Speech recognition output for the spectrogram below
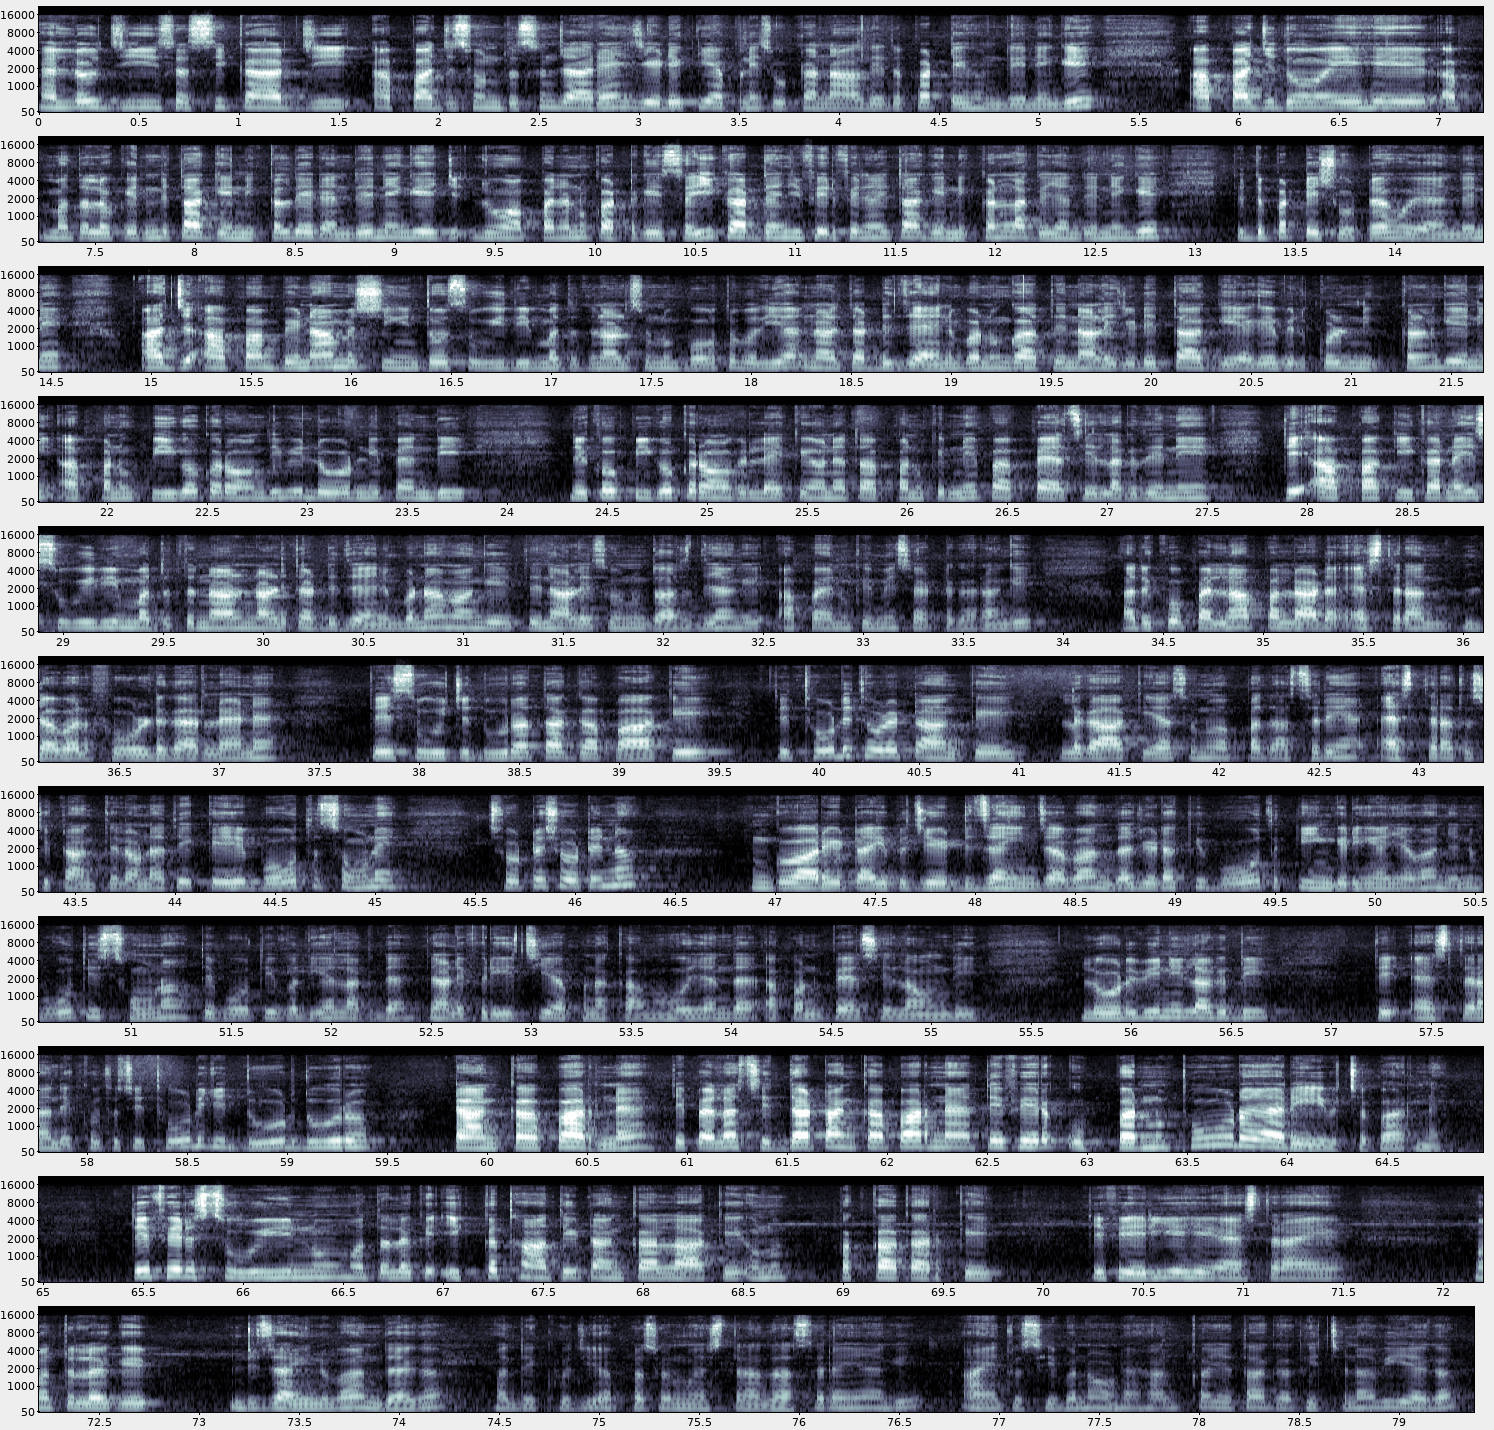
Hello ਜੀ, ਸਤਿ ਸ਼੍ਰੀ ਅਕਾਲ ਜੀ। ਆਪਾਂ ਅੱਜ ਤੁਹਾਨੂੰ ਦੱਸਣ ਜਾ ਰਹੇ ਹਾਂ ਜਿਹੜੇ ਕਿ ਆਪਣੇ ਸੂਟਾਂ ਨਾਲ ਦੇ ਦੁਪੱਟੇ ਹੁੰਦੇ ਨੇਗੇ। ਆਪਾਂ ਜਦੋਂ ਇਹ ਮਤਲਬ ਕਿ ਇਹਨੇ ਧਾਗੇ ਨਿਕਲਦੇ ਰਹਿੰਦੇ ਨੇਗੇ, ਜਦੋਂ ਆਪਾਂ ਇਹਨਾਂ ਨੂੰ ਕੱਟ ਕੇ ਸਹੀ ਕਰਦੇ ਹਾਂ ਜੀ, ਫਿਰ ਫਿਰ ਇਹਨਾਂ ਦੇ ਧਾਗੇ ਨਿਕਲਣ ਲੱਗ ਜਾਂਦੇ ਨੇਗੇ ਤੇ ਦੁਪੱਟੇ ਛੋਟੇ ਹੋ ਜਾਂਦੇ ਨੇ। ਅੱਜ ਆਪਾਂ ਬਿਨਾਂ ਮਸ਼ੀਨ ਤੋਂ ਸੂਈ ਦੀ ਮਦਦ ਨਾਲ ਤੁਹਾਨੂੰ ਬਹੁਤ ਵਧੀਆ, ਨਾਲੇ ਤਾਂ ਡਿਜ਼ਾਈਨ ਬਣੂਗਾ ਤੇ ਨਾਲੇ ਜਿਹੜੇ ਧਾਗੇ ਹੈਗੇ ਬਿਲਕੁਲ ਨਿਕਲਣਗੇ ਨਹੀਂ, ਆਪਾਂ ਨੂੰ ਪੀਕੋ ਕਰਾਉਣ ਦੀ ਵੀ ਲੋੜ ਨਹੀਂ ਪੈਂਦੀ। ਦੇਖੋ, ਪੀਕੋ ਕਰਾਉਣ ਲੈ ਕੇ ਆਉਣਾ ਤਾਂ ਆਪਾਂ ਨੂੰ ਕਿੰਨੇ ਪਾ- ਪੈਸੇ ਲੱਗਦੇ ਨੇ ਤੇ ਆਪਾਂ ਕੀ ਕਰਨਾ, ਇਸ ਸੂਈ ਦੀ ਮਦਦ ਨਾਲ, ਨਾਲੇ ਤਾਂ ਡਿਜ਼ਾਈਨ ਬਣਾਵਾਂਗੇ ਤੇ ਨਾਲੇ ਤੁਹਾਨੂੰ ਦੱਸ ਦਿਆਂਗੇ, ਆਪਾਂ ਇਹਨੂੰ ਕਿਵੇਂ ਸੈੱਟ ਕਰਾਂਗੇ। ਆ ਦੇਖੋ, ਪਹਿਲਾਂ ਆਪਾਂ ਲੜ ਇਸ ਤਰ੍ਹਾਂ ਡਬਲ ਫੋਲਡ ਕਰ ਲੈਣਾ ਹੈ ਤੇ ਸੂਈ 'ਚ ਦੂਰਾ ਧਾਗਾ ਪਾ ਕੇ ਤੇ ਥੋੜੇ ਥੋੜੇ ਟਾਂਕੇ ਲਗਾ ਕੇ ਆ ਤੁਹਾਨੂੰ ਆਪਾਂ ਦੱਸ ਰਹੇ ਹਾਂ, ਇਸ ਤਰ੍ਹਾਂ ਤੁਸੀਂ ਟਾਂਕੇ ਲਾਉਣਾ ਤੇ ਇੱਕ ਇਹ ਬਹੁਤ ਸੋਹਣੇ ਛੋਟੇ ਛੋਟੇ ਨਾ ਗੁਆਰੇ ਟਾਈਪ ਜੇ ਡਿਜ਼ਾਈਨ ਜਿਹਾ ਬਣਦਾ, ਜਿਹੜਾ ਕਿ ਬਹੁਤ ਕਿੰਗਰੀਆਂ ਜਿਹਾ ਬਣ ਜਾਂਦੇ ਬਹੁਤ ਹੀ ਸੋਹਣਾ ਤੇ ਬਹੁਤ ਹੀ ਵਧੀਆ ਲੱਗਦਾ ਹੈ। ਨਾਲੇ ਫ੍ਰੀ 'ਚ ਹੀ ਆਪਣਾ ਕੰਮ ਹੋ ਜਾਂਦਾ ਆਪਾਂ ਨੂੰ ਪੈਸੇ ਲਾਉਣ ਦੀ ਲੋੜ ਵੀ ਨਹੀਂ ਲੱਗਦੀ ਤੇ ਇਸ ਤਰ੍ਹਾਂ ਦੇਖੋ, ਤੁਸੀਂ ਥੋੜੀ ਜਿਹੀ ਦੂਰ ਦੂਰ ਟਾਂਕਾ ਭਰਨਾ ਹੈ ਤੇ ਪਹਿਲਾਂ ਸਿੱਧਾ ਟਾਂਕਾ ਭਰਨਾ ਹੈ ਤੇ ਫਿਰ ਉੱਪਰ ਨੂੰ ਥੋੜਾ ਜਿਹਾ ਰੇਵ 'ਚ ਭਰਨਾ ਹੈ। ਤੇ ਫਿਰ ਸੂਈ ਨੂੰ ਮਤਲਬ ਕਿ ਇੱਕ ਥਾਂ ਤੇ ਟਾਂਕਾ ਲਾ ਕੇ ਉਹਨੂੰ ਪੱਕਾ ਕਰਕੇ ਤੇ ਫਿਰ ਹੀ ਇਹ ਇਸ ਤਰ੍ਹਾਂ ਮਤਲਬ ਕਿ ਡਿਜ਼ਾਈਨ ਬਣਦਾ ਹੈਗਾ। ਆ ਦੇਖੋ ਜੀ, ਆਪਾਂ ਤੁਹਾਨੂੰ ਇਸ ਤਰ੍ਹਾਂ ਦੱਸ ਰਹੇ ਹਾਂਗੇ। ਐਂ ਤੁਸੀਂ ਬਣਾਉਣਾ ਹਲਕਾ ਜਿਹਾ, ਧਾਗਾ ਖਿੱਚਣਾ ਵੀ ਹੈਗਾ।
